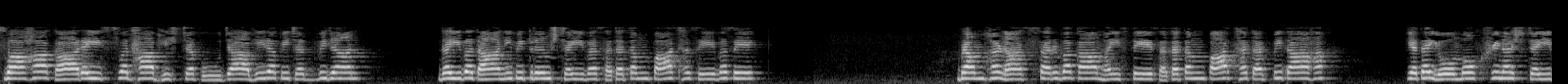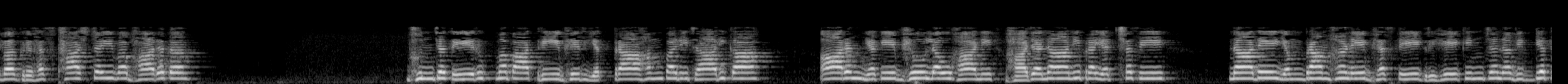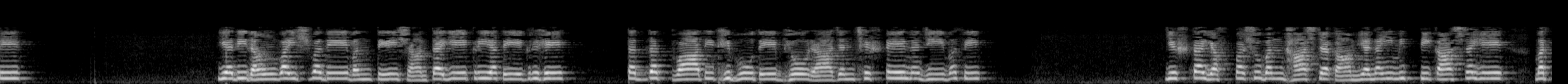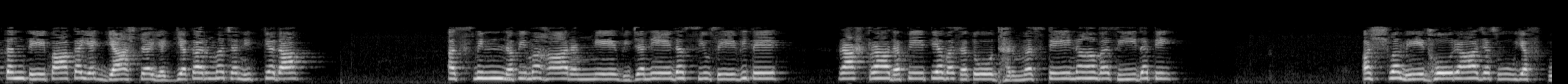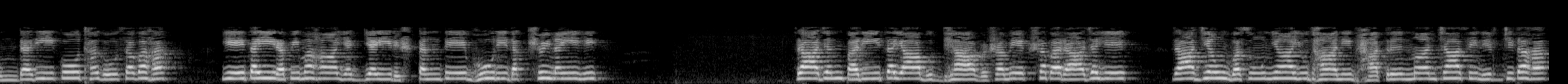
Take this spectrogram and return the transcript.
स्वाहाकारैः स्वधाभिश्च पूजाभिरपि च द्विजान्। दैवतानि पितृंश्चैव सततम् पाठ सेवसे ब्राह्मणाः सर्वकामैस्ते सततम् पार्थ तर्पिताः यतयो मोक्षिणश्चैव गृहस्थाश्चैव भारत। भुञ्जते रुक्मपात्रीभिर्यत्राहम् परिचारिका। आरण्यकेभ्यो लौहानि भाजनानि प्रयच्छसि नादेयम् ब्राह्मणेभ्यस्ते गृहे किञ्चन विद्यते। यदिदम् वैश्वदेवन्ते शान्तये क्रियते गृहे तद्दत्त्वातिथिभूतेभ्यो राजन्छिष्टेन जीवसि। यिष्टयः पशुबन्धाश्च काम्यनैमित्तिकाश्च ये वर्तन्ते पाकयज्ञाश्च यज्ञकर्म च नित्यदा। अस्मिन्नपि महारण्ये विजनेदस्यु सेविते राष्ट्रादपेत्यवसतो धर्मस्तेनावसीदति। अश्वमेधो राजसूयः पुण्डरीकोऽथ गोसवः एतैरपि महायज्ञैरिष्टन्ते भूरि दक्षिणैः राजन्परीतया बुद्ध्या वृषमेक्षपराजये। राज्यम् वसून्यायुधानि भ्रातृन्माञ्चासि निर्जितः।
